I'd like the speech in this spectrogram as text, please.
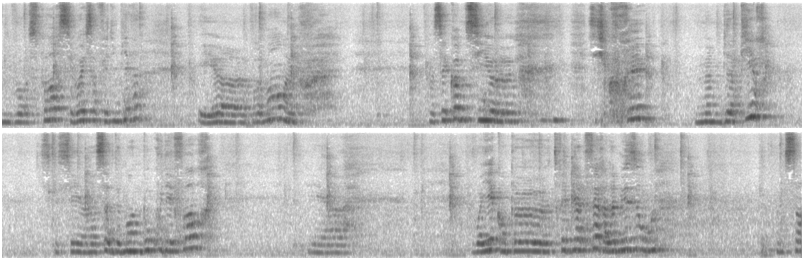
Niveau sport, c'est vrai que ça fait du bien. Et euh, vraiment, euh, c'est comme si, euh, si je courais, même bien pire, parce que ça demande beaucoup d'efforts. Et vous voyez qu'on peut très bien le faire à la maison. hein. Comme ça,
